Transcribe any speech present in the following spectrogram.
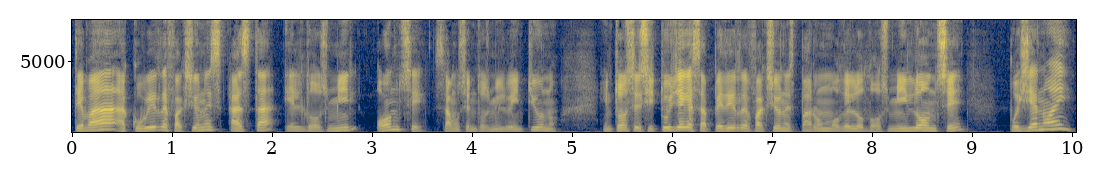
te va a cubrir refacciones hasta el 2011. Estamos en 2021. Entonces, si tú llegas a pedir refacciones para un modelo 2011, pues ya no hay.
